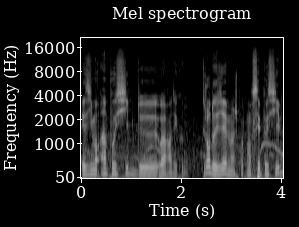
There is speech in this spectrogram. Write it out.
quasiment impossible de... Ouais, regardez combien. Toujours deuxième, hein, je sais pas comment c'est possible.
